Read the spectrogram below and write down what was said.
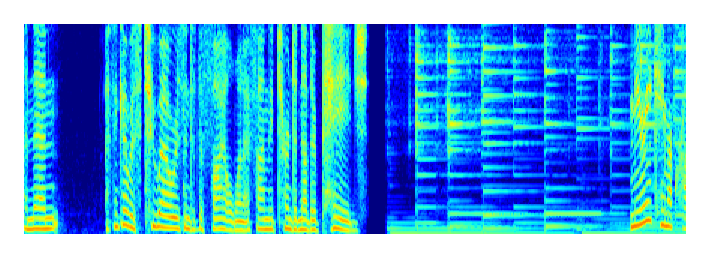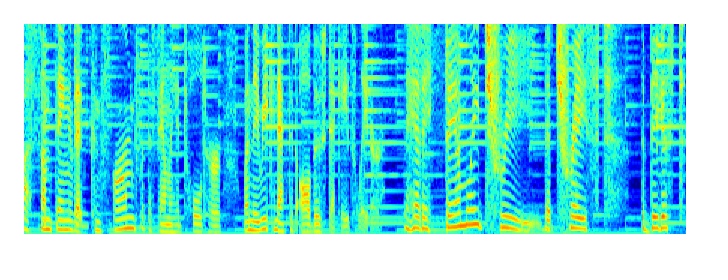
And then I think I was two hours into the file when I finally turned another page. Mary came across something that confirmed what the family had told her when they reconnected all those decades later. They had a family tree that traced the biggest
